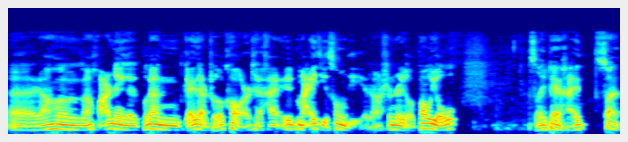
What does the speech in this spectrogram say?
呃，然后咱华人那个不但给点折扣，而且还买几送几，然后甚至有包邮，所以这还算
